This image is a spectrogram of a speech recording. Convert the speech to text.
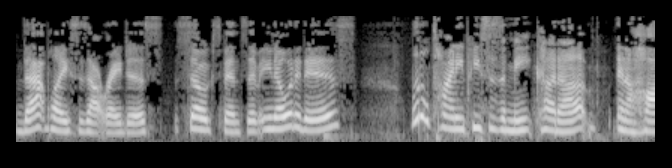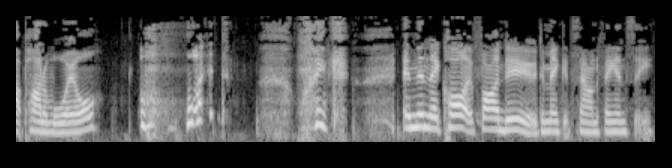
That place is outrageous. So expensive. You know what it is? Little tiny pieces of meat cut up in a hot pot of oil what? Like, and then they call it fondue to make it sound fancy.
